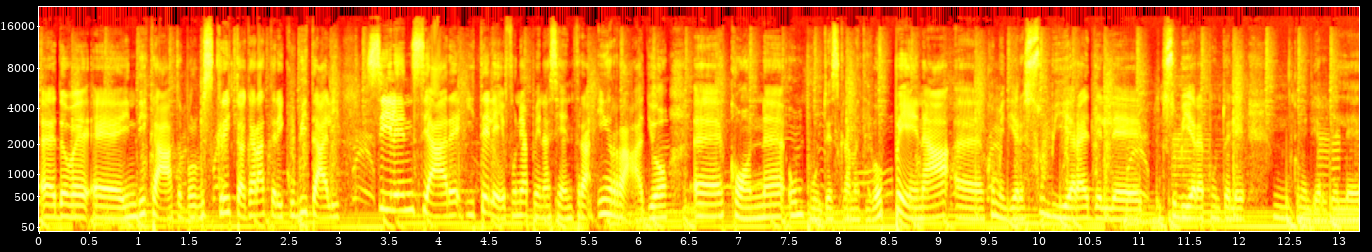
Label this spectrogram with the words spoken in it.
eh, dove è indicato, proprio scritto a caratteri cubitali, silenziare i telefoni appena si entra in radio eh, con un punto esclamativo. Pena, come dire, subire subire delle subire appunto le mm, come dire delle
